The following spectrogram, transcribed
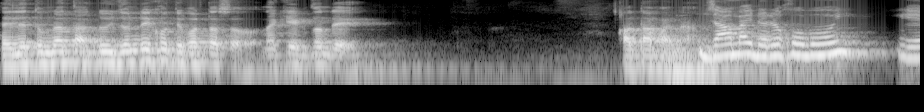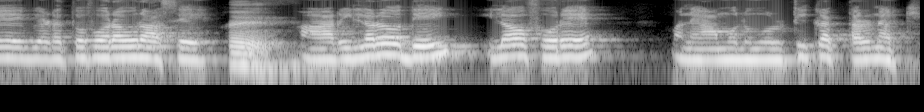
তাইলে তোমরা তা- দুইজনরে ক্ষতি করতেছো নাকি একজন রে? কথা হয় না। জামাই ধরে খবই এ বেড়া তো ফরা ওরা আছে। হ্যাঁ। আর ইলারও দেই। ইলাও ফরে মানে আমল উমল ঠিক রাখতার না আর কি।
